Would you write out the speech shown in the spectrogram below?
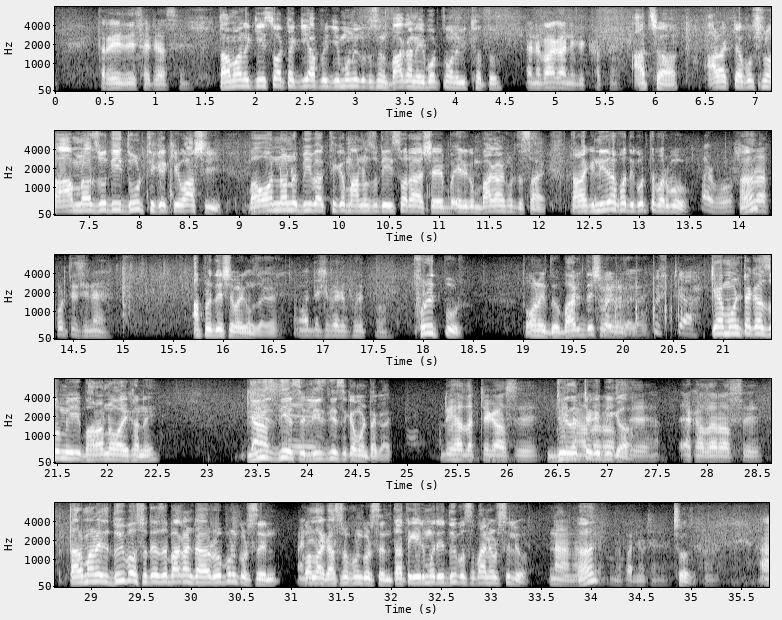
তার এই যে সাইডে আছে। তার মানে কি এই চরটা কি আপনি কি মনে করতেছেন বাগানে বর্তমানে বিখ্যাত? এনে বাগানি বিখ্যাত। আচ্ছা আর একটা প্রশ্ন আমরা যদি দূর থেকে কেউ আসি বা অন্যান্য বিভাগ থেকে মানুষ যদি এই চরে আসে এরকম বাগান করতে চায় তারা কি নিরাপদে করতে পারব? পারব হ্যাঁ? আমরা করতেছি না। আপনার দেশে বাড়ি কোন জায়গায়? আমার দেশে বাড়ি ফরিদপুর। ফরিদপুর? তো অনেক দূর বাড়ির দেশে বাড়ি কোন জায়গায়? কেমন টাকা জমি ভাড়া নেওয়া এখানে? লিজ নিয়েছে লিজ নিয়েছে কেমন টাকায়? দুই হাজার টাকা আছে 2000 টাকা বিঘা? এক হাজার আছে। তার মানে দুই বছর যে বাগানটা রোপণ করছেন কলা গাছ রোপণ করছেন তাতে এর মধ্যে দুই বছর পানি উঠছিল? না না হ্যাঁ? পানি না।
